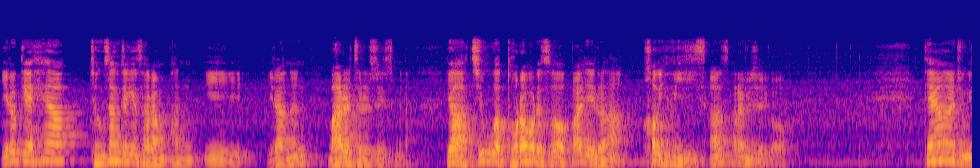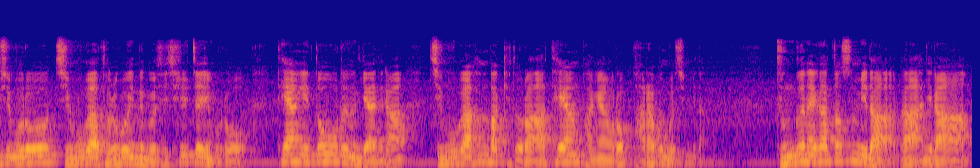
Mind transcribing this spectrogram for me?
이렇게 해야 정상적인 사람이라는 말을 들을 수 있습니다. 야, 지구가 돌아버려서 빨리 일어나. 어, 이거 이상한 사람이죠, 이거. 태양을 중심으로 지구가 돌고 있는 것이 실제이므로 태양이 떠오르는 게 아니라 지구가 한 바퀴 돌아 태양 방향으로 바라본 것입니다. 둥근 해가 떴습니다가 아니라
